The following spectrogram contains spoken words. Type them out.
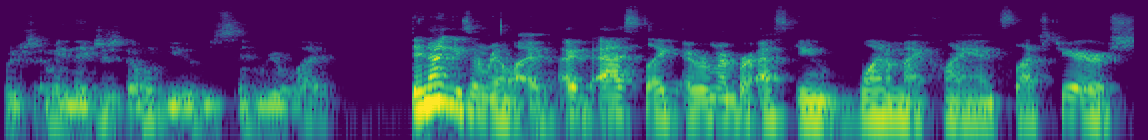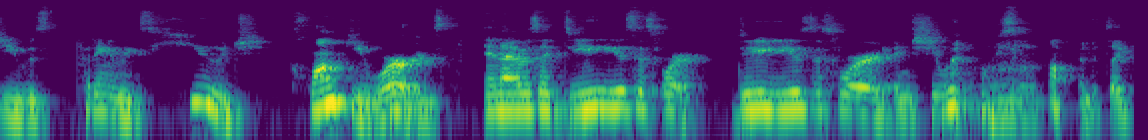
Which I mean, they just don't use in real life. they're not used in real life. I've asked like i remember asking one of my clients last year she was putting in these huge clunky words and i was like do you use this word? Do you use this word? And she wouldn't Mhm. respond. It's like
